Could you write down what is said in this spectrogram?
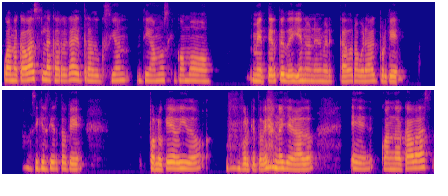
cuando acabas la carrera de traducción, digamos que cómo meterte de lleno en el mercado laboral, porque sí que es cierto que, por lo que he oído, porque todavía no he llegado, eh, cuando acabas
